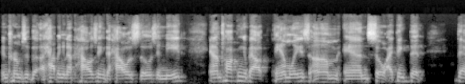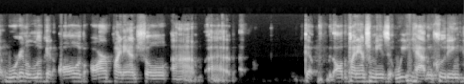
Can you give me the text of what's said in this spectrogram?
in terms of the, having enough housing to house those in need. And I'm talking about families. Um, and so I think that that we're going to look at all of our financial um, uh, that all the financial means that we have, including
